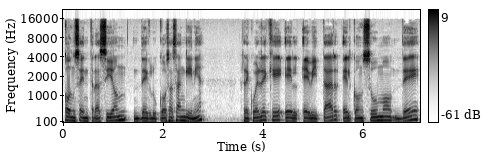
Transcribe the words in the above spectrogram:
concentración de glucosa sanguínea, Recuerde que el evitar el consumo de,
